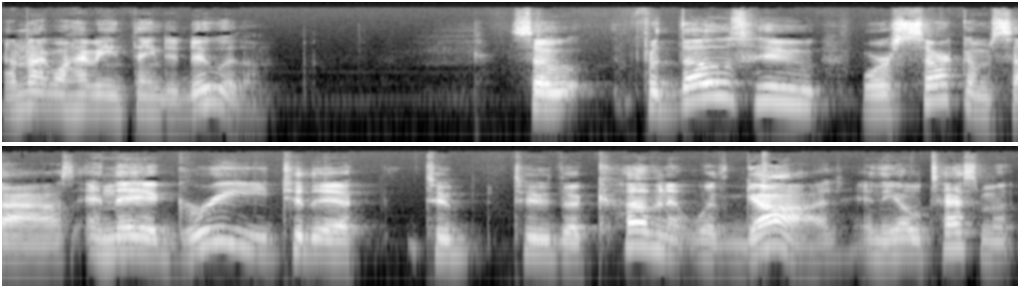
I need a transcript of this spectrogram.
I'm not going to have anything to do with them. So for those who were circumcised and they agreed to the to to the covenant with God in the Old Testament,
